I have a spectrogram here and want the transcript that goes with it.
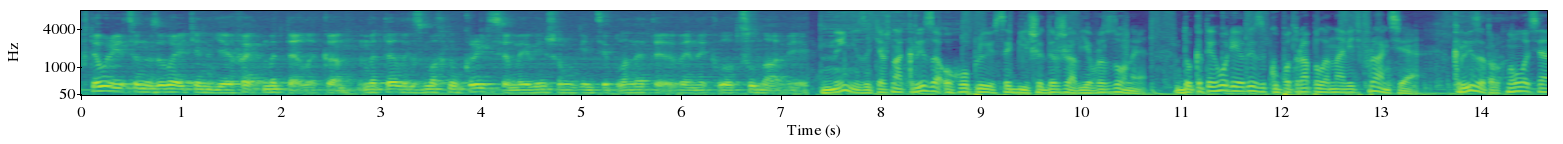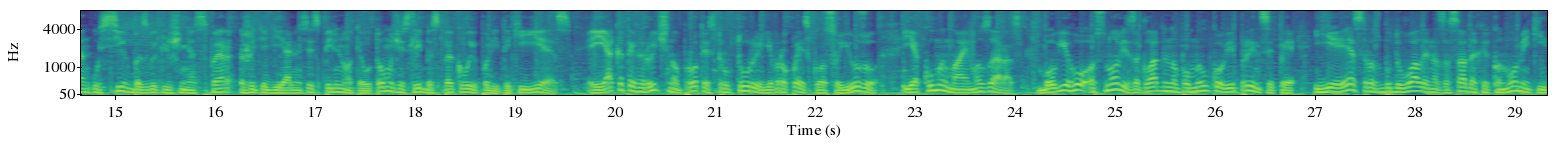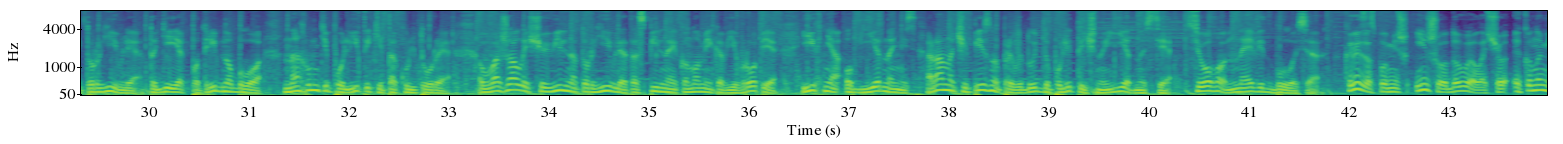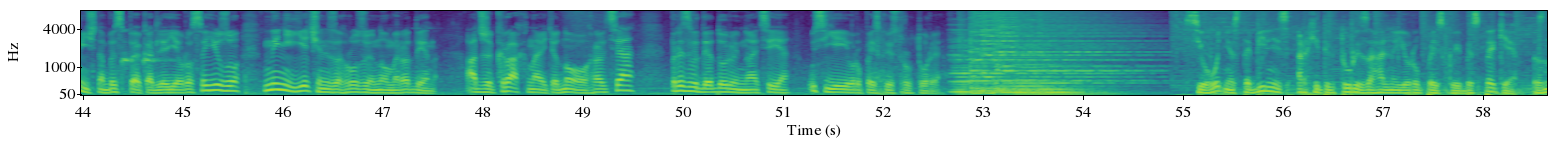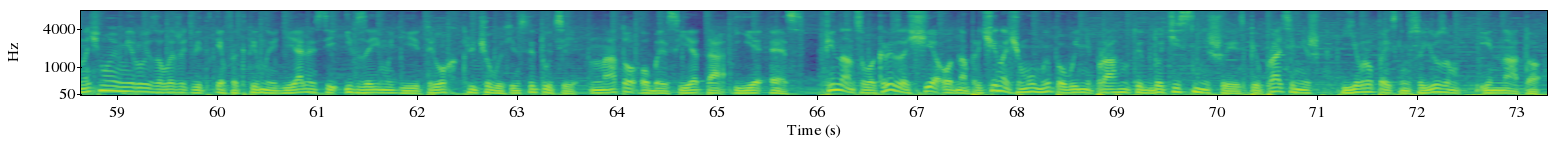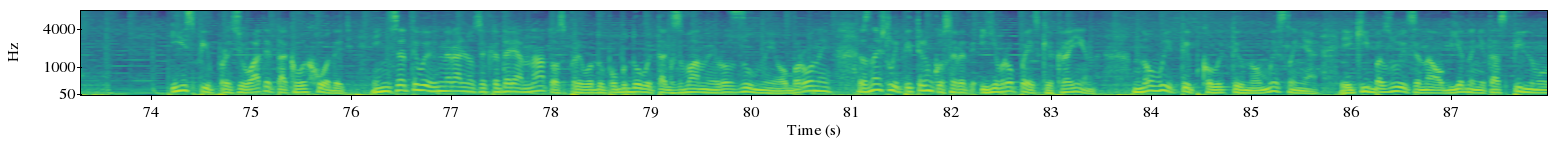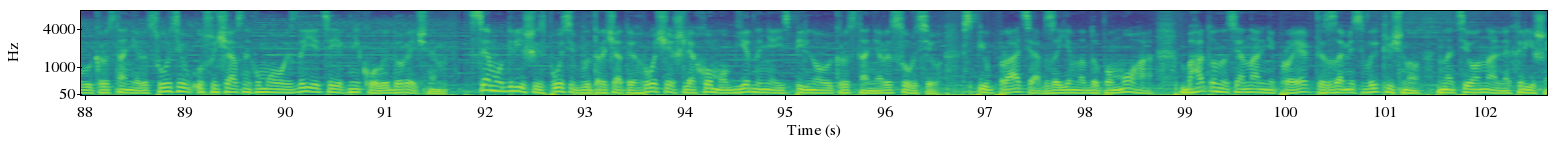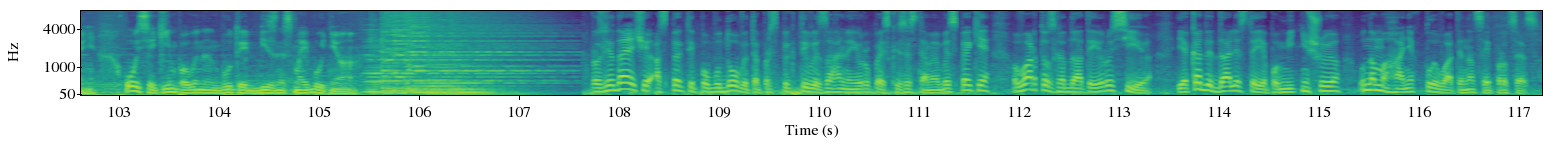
В теорії це називають іноді ефект метелика. Метелик змахнув крильцями, і в іншому кінці планети виникло цунамі. Нині затяжна криза охоплює все більше держав Єврозони. До категорії ризику потрапила навіть Франція. Криза торкнулася усіх без виключення сфер життєдіяльності спільноти, у тому числі безпекової політики ЄС. Я категорично проти структури Європейського союзу, яку ми маємо зараз, бо в його основі закладено помилкові принципи. ЄС розбудували на засадах економіки і торгівлі, тоді як потрібно було на ґрунті політики та культури. Вважали, що вільна торгівля та спільна економіка в Європі, їхня об'єднаність рано чи пізно приведуть до політичної єдності. Цього не відбулося. Криза, з поміж іншого, довела, що економічна безпека для Євросоюзу нині є чи не загрозою номер один. Адже крах навіть одного гравця призведе до руйнації усієї європейської структури. Сьогодні стабільність архітектури загальноєвропейської безпеки значною мірою залежить від ефективної діяльності і взаємодії трьох ключових інституцій НАТО, ОБСЄ та ЄС. Фінансова криза ще одна причина, чому ми повинні прагнути до тіснішої співпраці між Європейським Союзом і НАТО. І співпрацювати так виходить. Ініціативи генерального секретаря НАТО з приводу побудови так званої розумної оборони знайшли підтримку серед європейських країн. Новий тип колективного мислення, який базується на об'єднанні та спільному використанні ресурсів у сучасних умовах, здається як ніколи доречним. Це мудріший спосіб витрачати гроші шляхом об'єднання і спільного використання ресурсів, співпраця, взаємна допомога, багатонаціональні проекти замість виключно національних рішень. Ось яким повинен бути бізнес майбутнього. Розглядаючи аспекти побудови та перспективи загальноєвропейської системи безпеки, варто згадати і Росію, яка дедалі стає помітнішою у намаганнях впливати на цей процес.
